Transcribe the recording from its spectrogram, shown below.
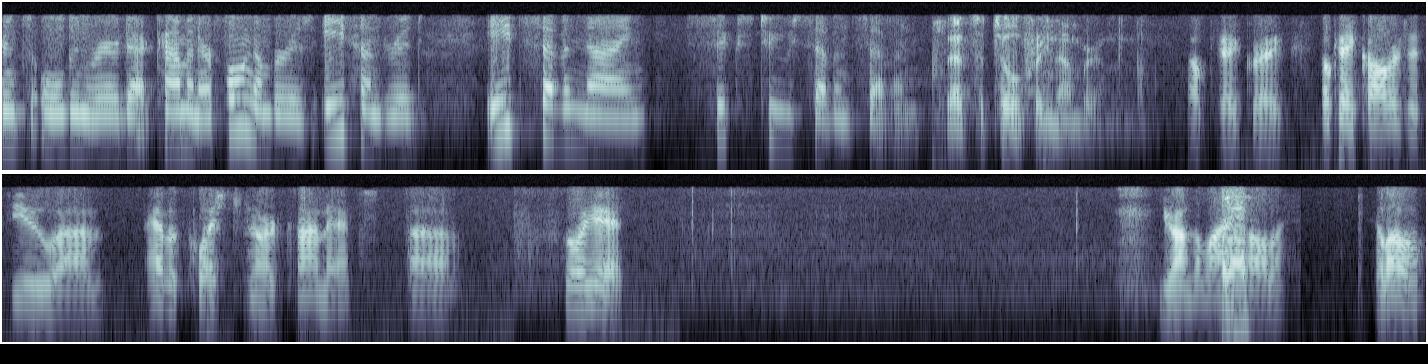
printsoldandrare.com. And our phone number is eight hundred eight seven nine six two seven seven. That's a toll free number. Okay, great. Okay, callers, if you um, have a question or comments, uh, go ahead. You're on the line, Hello? caller. Hello.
